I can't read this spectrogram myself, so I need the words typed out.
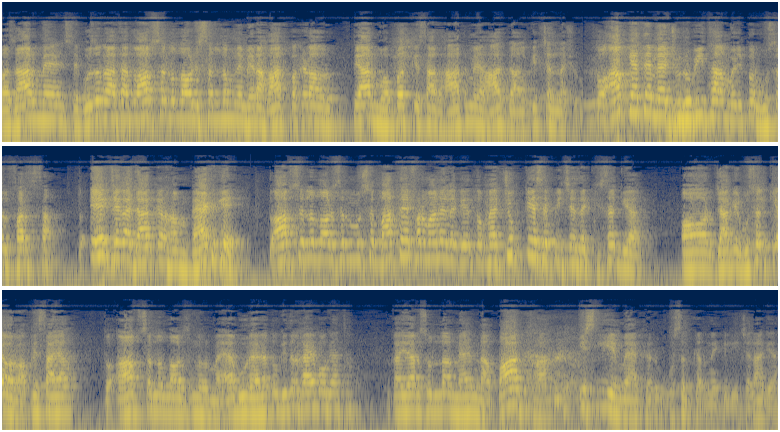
बाज़ार में से गुजर रहा था तो आप सल्लल्लाहु अलैहि वसल्लम ने मेरा हाथ पकड़ा और प्यार मोहब्बत के साथ हाथ में हाथ डाल के चलना शुरू। तो आप कहते हैं मैं जुनूबी था, मुझ पर गुसल फ़र्ज़ था। तो एक जगह जाकर हम बैठ गए तो आप सल्लल्लाहु अलैहि वसल्लम मुझसे बातें फरमाने लगे तो मैं चुपके से पीछे से खिसक गया। और जाके गुसल किया और वापस आया। तो आप सल्लल्लाहु अलैहि वसल्लम तो किधर गायब हो गया था? तो कहा, या रसुल्ला मैं नापाक था, इसलिए मैं फिर गुसल करने के लिए चला गया।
